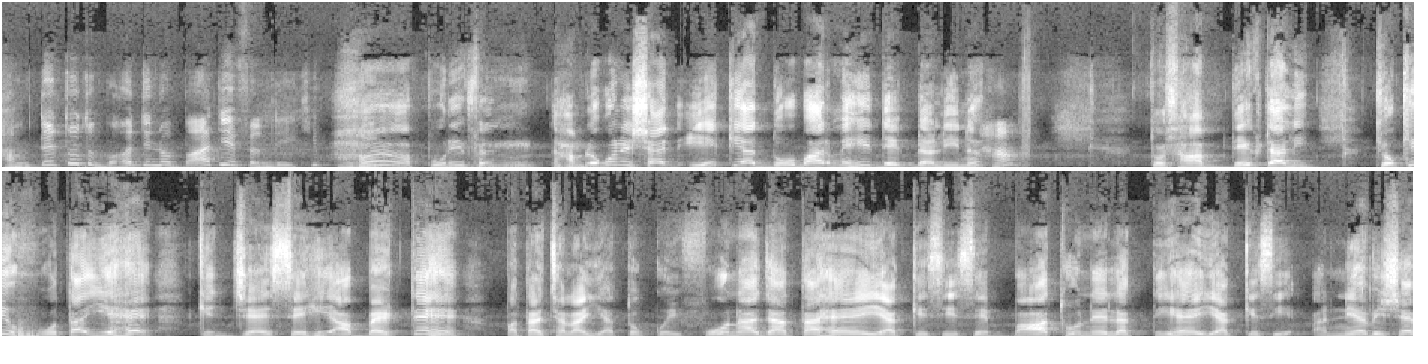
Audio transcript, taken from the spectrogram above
हमने तो, तो बहुत दिनों बाद ये फ़िल्म देखी पूरी। हाँ पूरी फ़िल्म हम लोगों ने शायद एक या दो बार में ही देख डाली ना। हाँ। तो साहब देख डाली क्योंकि होता यह है कि जैसे ही आप बैठते हैं पता चला या तो कोई फ़ोन आ जाता है या किसी से बात होने लगती है या किसी अन्य विषय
